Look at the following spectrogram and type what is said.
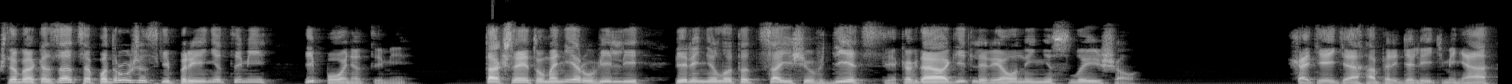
чтобы оказаться подружески принятыми и понятыми. Так что эту манеру Вилли перенял от отца еще в детстве, когда о Гитлере он и не слышал. «Хотите определить меня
